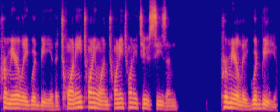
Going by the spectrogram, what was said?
premier league would be the 2021 2022 season premier league would be.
